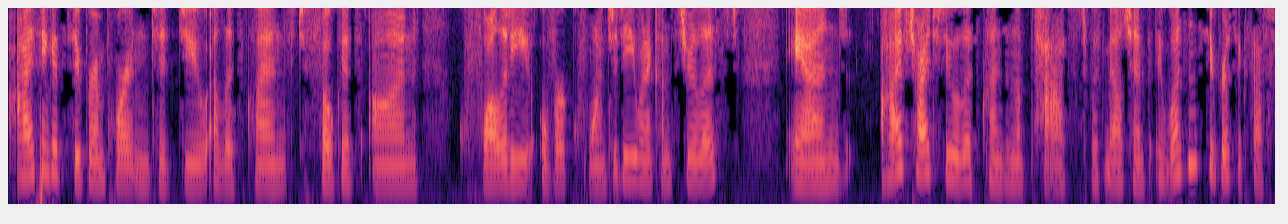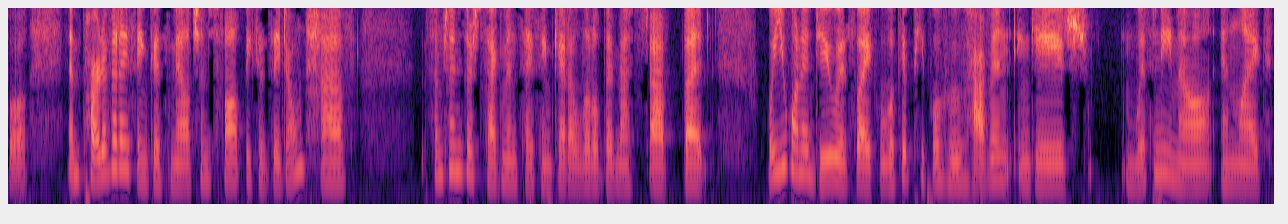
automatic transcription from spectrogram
I think it's super important to do a list cleanse to focus on quality over quantity when it comes to your list. And I've tried to do a list cleanse in the past with MailChimp. It wasn't super successful. And part of it, I think, is MailChimp's fault because they don't have, sometimes their segments, I think, get a little bit messed up. But what you want to do is like look at people who haven't engaged with an email and like,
